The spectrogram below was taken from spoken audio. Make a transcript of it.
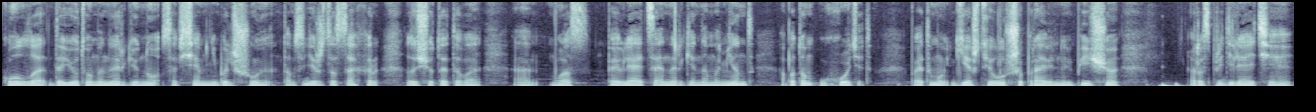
Колла дает вам энергию, но совсем небольшую. Там содержится сахар, за счет этого э, вас появляется энергия на момент, а потом уходит. Поэтому ешьте лучше правильную пищу, распределяйте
